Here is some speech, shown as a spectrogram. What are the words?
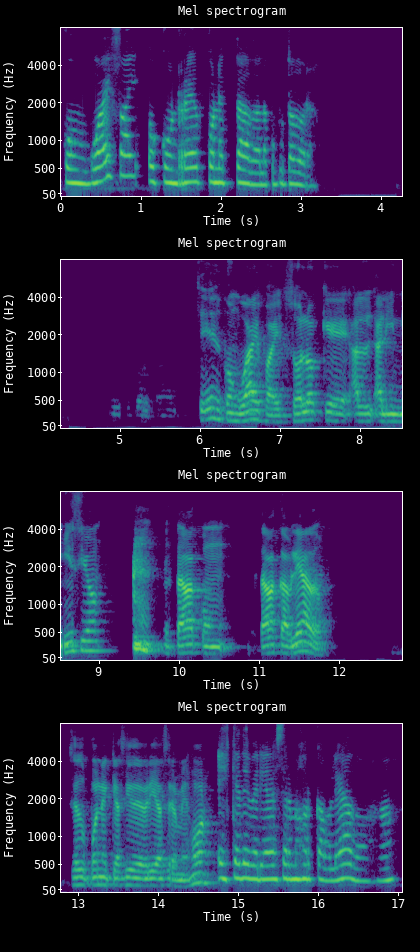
con Wi-Fi o con red conectada a la computadora? Sí, con Wi-Fi, solo que al, al inicio estaba, con, estaba cableado se supone que así debería ser mejor. Es que debería de ser mejor cableado, ajá.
